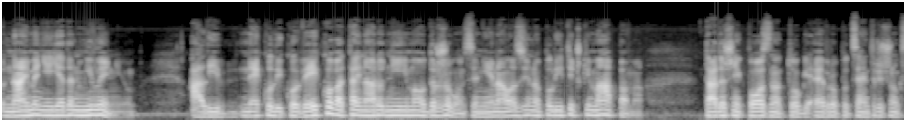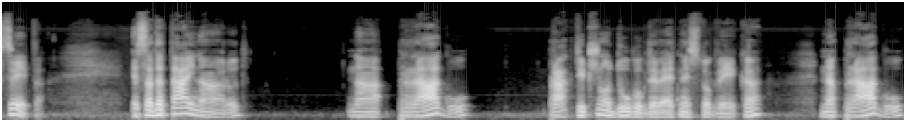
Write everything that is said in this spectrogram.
najmanje jedan milenijum, ali nekoliko vekova taj narod nije imao državu, on se nije nalazio na političkim mapama tadašnjeg poznatog evropocentričnog sveta. E sada taj narod na pragu praktično dugog 19. veka, na pragu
